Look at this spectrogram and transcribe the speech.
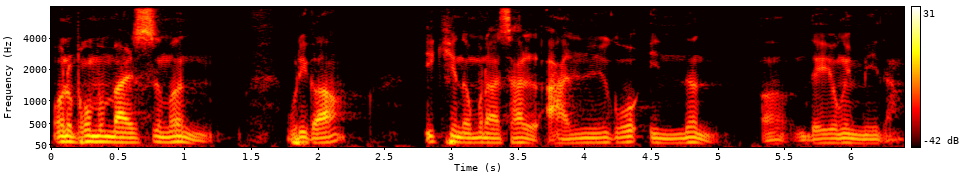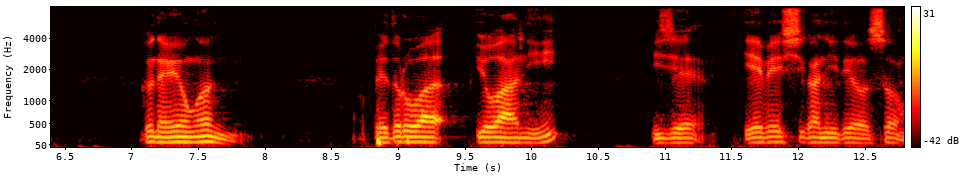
오늘 본문 말씀은 우리가 익히 너무나 잘 알고 있는 어, 내용입니다. 그 내용은 베드로와 요한이 이제 예배 시간이 되어서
